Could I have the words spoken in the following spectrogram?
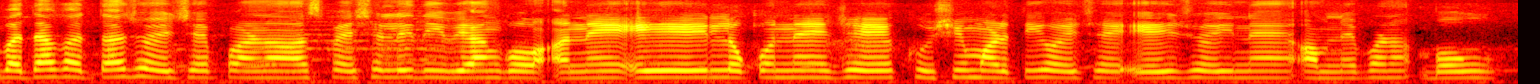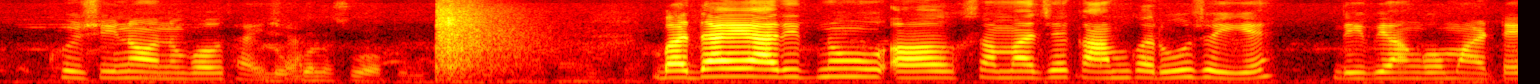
બધા કરતા જ હોય છે પણ સ્પેશિયલી દિવ્યાંગો અને એ લોકોને જે ખુશી મળતી હોય છે એ જોઈને અમને પણ બહુ ખુશીનો અનુભવ થાય છે. બધાએ આ રીતનું સમાજે કામ કરવું જોઈએ દિવ્યાંગો માટે.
